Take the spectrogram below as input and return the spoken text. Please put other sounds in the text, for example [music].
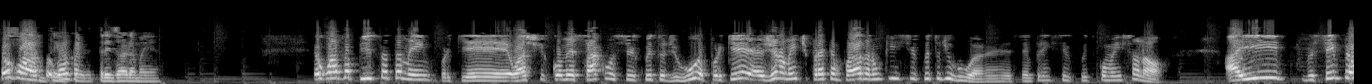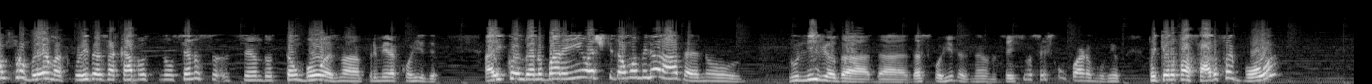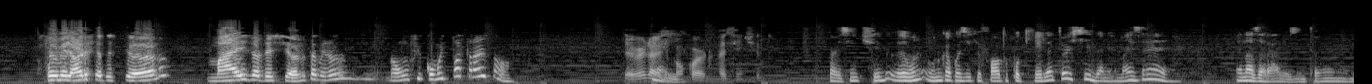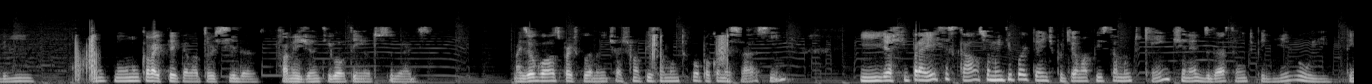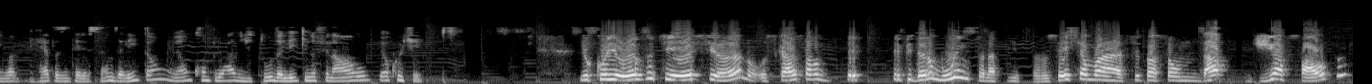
eu gosto. Eu gosto. Três horas da manhã. Eu gosto da pista também, porque eu acho que começar com o circuito de rua, porque geralmente pré-temporada nunca é em circuito de rua, né? É sempre em circuito convencional. Aí sempre é um problema, as corridas acabam não sendo, sendo tão boas na primeira corrida. Aí quando é no Bahrein, eu acho que dá uma melhorada no, no nível da, da, das corridas, né? Eu não sei se vocês concordam comigo. Porque ano passado foi boa, foi melhor que a desse ano, mas a desse ano também não, não ficou muito para trás, não. É verdade, é, concordo, faz sentido. Faz sentido. A única coisa que falta um pouquinho é a torcida, né? Mas é, é nas Arábias, então ali nunca vai ter aquela torcida famejante igual tem em outros lugares. Mas eu gosto particularmente, acho uma pista muito boa para começar assim. E acho que para esses carros é muito importante, porque é uma pista muito quente, né? Desgasta muito pneu e tem retas interessantes ali, então é um compilado de tudo ali que no final eu curti. E o curioso é que esse ano os carros estavam trepidando muito na pista. Não sei se é uma situação da, de asfalto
